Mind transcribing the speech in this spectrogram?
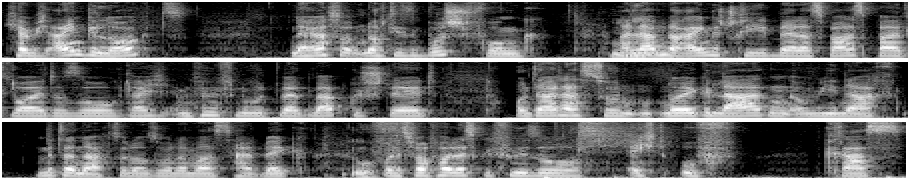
Ich habe mich eingeloggt da gab es noch diesen Buschfunk. Alle haben da reingeschrieben, ja, das war's bald, Leute, so gleich in fünf Minuten wird mir abgestellt. Und dann hast du neu geladen, irgendwie nach Mitternacht oder so, dann war es halt weg. Uff. Und es war voll das Gefühl so, echt uff, krass.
